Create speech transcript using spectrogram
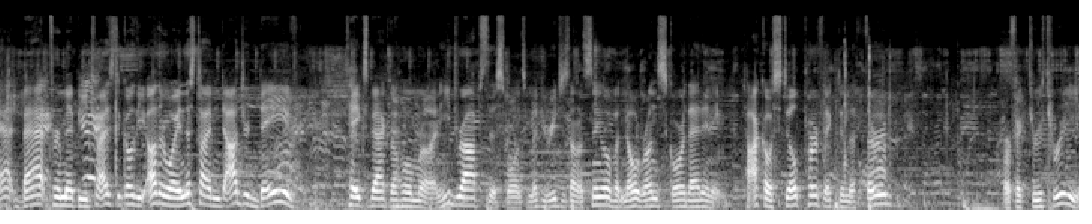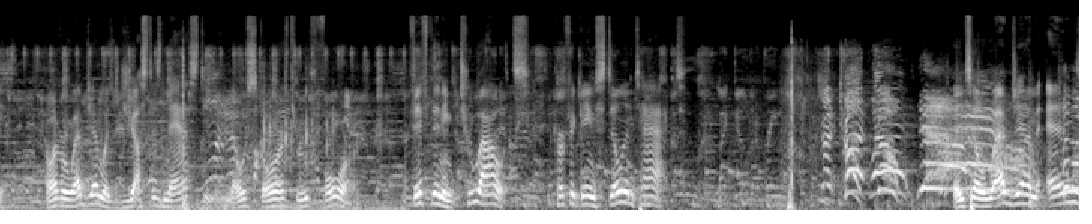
at bat for Mippy tries to go the other way, and this time Dodger Dave takes back the home run. He drops this one, so Mippy reaches on a single, but no runs scored that inning. Taco still perfect in the third, perfect through three. However, Webgem was just as nasty. No score through four. Fifth inning, two outs. Perfect game still intact. Good, good, Will! until Webgem ends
